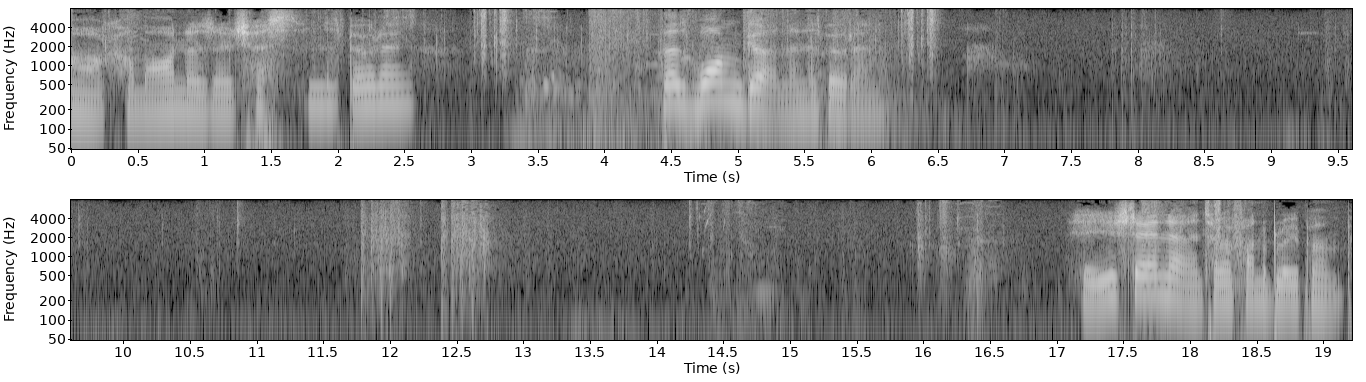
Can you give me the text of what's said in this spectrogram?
Oh, come on, there's no chest in this building. There's one gun in this building. Yeah, you stay in there until I find a blue pump.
